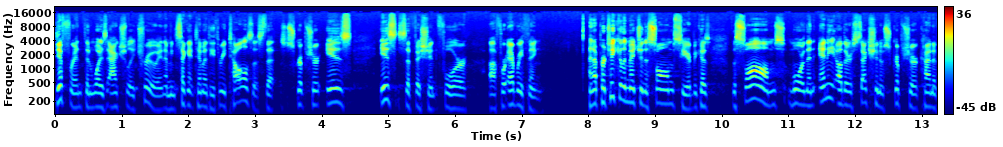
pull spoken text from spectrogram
different than what is actually true. And I mean, 2 Timothy 3 tells us that scripture is, is sufficient for, uh, for everything. And I particularly mention the Psalms here because the Psalms, more than any other section of Scripture, kind of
